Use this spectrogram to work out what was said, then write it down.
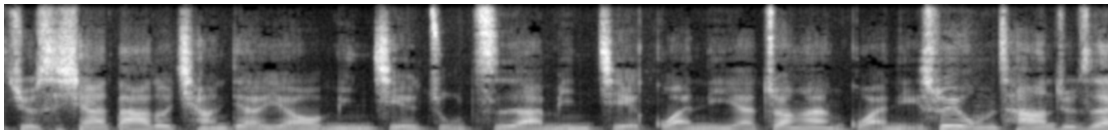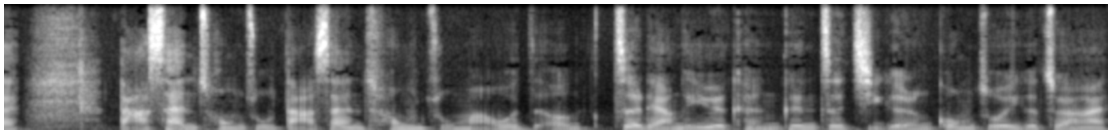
就是现在大家都强调要敏捷组织啊、敏捷管理啊、专案管理，所以我们常常就在打散重组、打散重组嘛。我呃这两个月可能跟这几个人工作一个专案，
